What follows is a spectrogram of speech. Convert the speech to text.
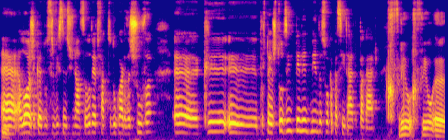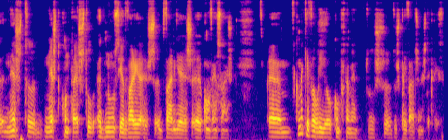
a lógica do Serviço Nacional de Saúde é, de facto, do guarda-chuva uh, que uh, protege todos, independentemente da sua capacidade de pagar. Referiu, referiu neste, neste contexto a denúncia de várias, de várias convenções. como é que avalia o comportamento dos, dos privados nesta crise?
